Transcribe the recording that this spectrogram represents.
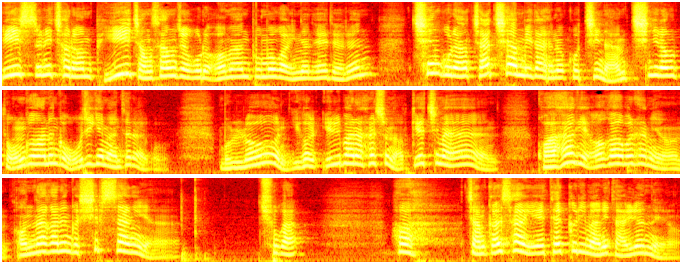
이 순이처럼 비정상적으로 엄한 부모가 있는 애들은 친구랑 자취합니다 해놓고 지 남친이랑 동거하는 거 오지게 많더라고. 물론 이걸 일반화할 수는 없겠지만 과하게 억압을 하면 엇나가는 거 십상이야. 추가. 허, 잠깐 사이에 댓글이 많이 달렸네요.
